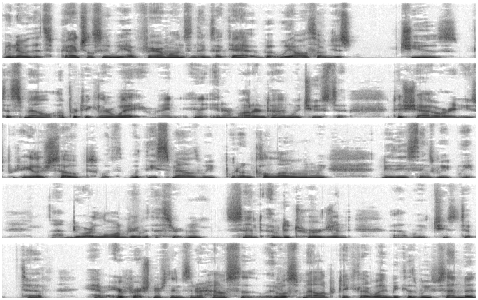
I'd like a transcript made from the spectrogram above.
we know that subconsciously we have pheromones and things like that, but we also just choose to smell a particular way, right? In, in, our modern time, we choose to, to shower and use particular soaps with, with these smells. We put on cologne. We do these things. We, we um, do our laundry with a certain scent of detergent. Uh, we choose to, to have, have air fresheners, things in our house so that it will smell a particular way because we send a,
